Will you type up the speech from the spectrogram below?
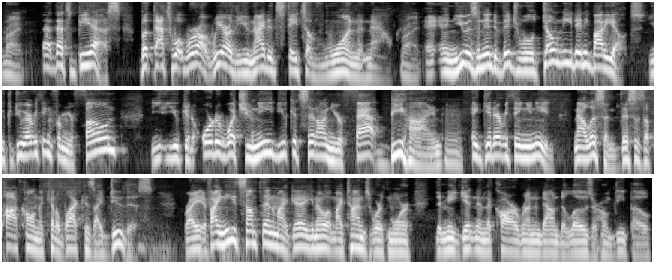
Right. That, that's BS. But that's what we're. We are the United States of one now. Right. A- And you, as an individual, don't need anybody else. You could do everything from your phone. You, you could order what you need. You could sit on your fat behind Hmm. and get everything you need. Now, listen, this is the pot calling the kettle black because I do this, right? If I need something, I'm like, hey, you know what? My time's worth more than me getting in the car, running down to Lowe's or Home Depot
